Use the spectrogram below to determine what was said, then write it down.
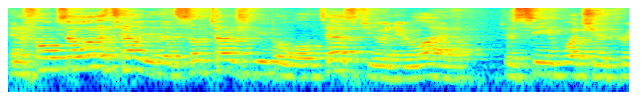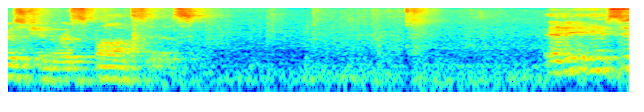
And folks, I want to tell you that sometimes people will test you in your life to see what your Christian response is. And it's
